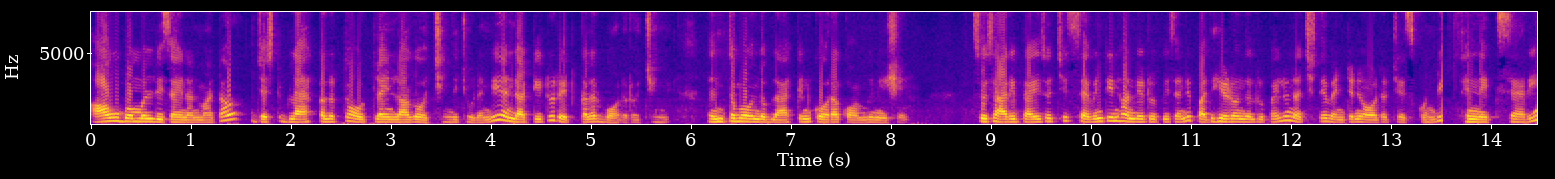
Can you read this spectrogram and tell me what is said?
ఆవు బొమ్మల డిజైన్ అనమాట జస్ట్ బ్లాక్ కలర్తో అవుట్లైన్ అవుట్ లైన్ లాగా వచ్చింది చూడండి. అండ్ అటు ఇటు రెడ్ కలర్ బార్డర్ వచ్చింది. ఎంత బాగుందో black and kora combination. So sari price వచ్చి సెవెంటీన్ హండ్రెడ్ రూపీస్ అండి. పదిహేడు వందల రూపాయలు నచ్చితే వెంటనే ఆర్డర్ చేసుకోండి. అండ్ నెక్స్ట్ శారీ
